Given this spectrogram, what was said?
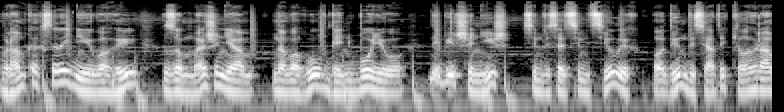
в рамках середньої ваги з обмеженням на вагу в день бою не більше ніж 77,1 кг.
